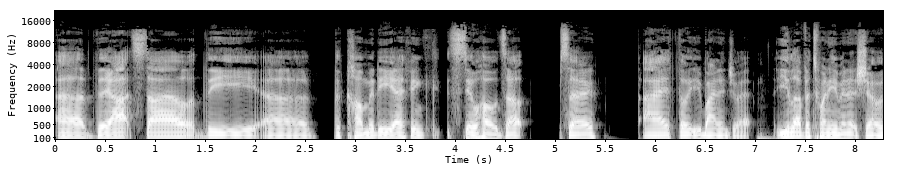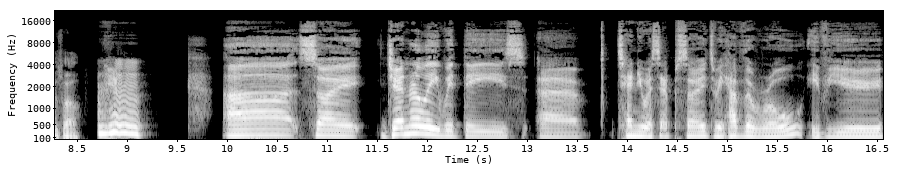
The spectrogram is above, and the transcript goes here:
Uh, the art style, the uh, the comedy, I think, still holds up. So I thought you might enjoy it. You love a twenty minute show as well. Yeah. Uh, so generally with these uh, tenuous episodes, we have the rule if you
